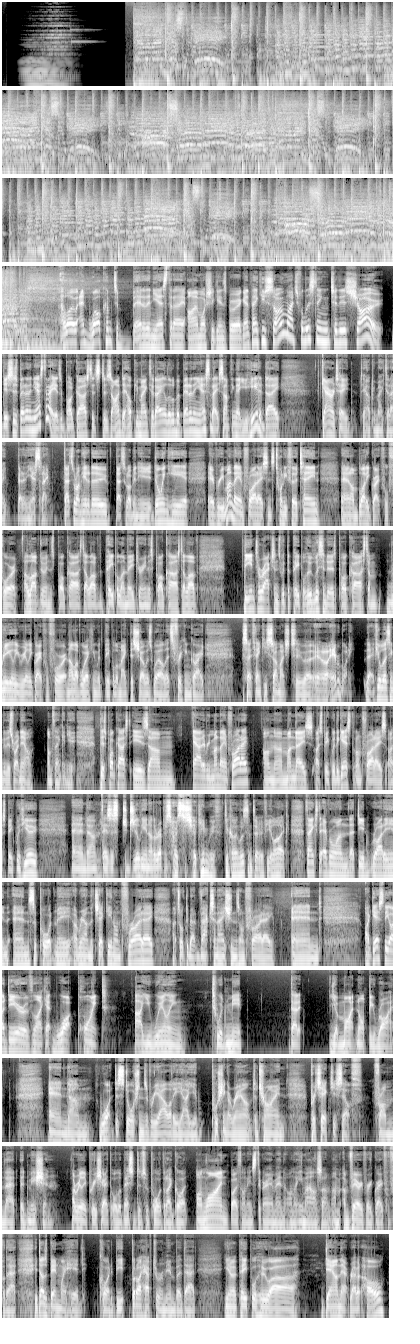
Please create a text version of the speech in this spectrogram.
Hello and welcome to Better Than Yesterday. I'm Osher Günsberg and thank you so much for listening to this show. This is Better Than Yesterday. It's a podcast that's designed to help you make today a little bit better than yesterday. Something that you hear today, guaranteed to help you make today better than yesterday. That's what I'm here to do. That's what I've been here doing here every Monday and Friday since 2013, and I'm bloody grateful for it. I love doing this podcast. I love the people I meet during this podcast. I love the interactions with the people who listen to this podcast. I'm really, really grateful for it. And I love working with people that make this show as well. It's freaking great. So thank you so much to uh, everybody. If you're listening to this right now, I'm thanking you. This podcast is um, out every Monday and Friday. On uh, Mondays, I speak with a guest, and on Fridays, I speak with you. And um, there's a jillion other episodes to check in with to go and listen to if you like. Thanks to everyone that did write in and support me around the check in on Friday. I talked about vaccinations on Friday. And I guess the idea of like, at what point are you willing to admit that you might not be right? And um, what distortions of reality are you pushing around to try and protect yourself from that admission? I really appreciate all the messages of support that I got online, both on Instagram and on the emails. I'm, I'm, I'm very, very grateful for that. It does bend my head quite a bit, but I have to remember that, you know, people who are down that rabbit hole,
